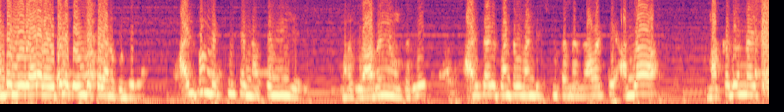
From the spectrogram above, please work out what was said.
అంటే మీ ద్వారా రైతులకు ఏం చెప్పాలనుకుంటున్నారు? ఆయిల్ ఫామ్ పెట్టుకుంటే నష్టం ఏం లేదు. మనకు లాభమే ఉంటది. ఆరికాడి పంటలు పండించుకుంటున్నాం కాబట్టి అందులో మొక్కజొన్న అయితే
